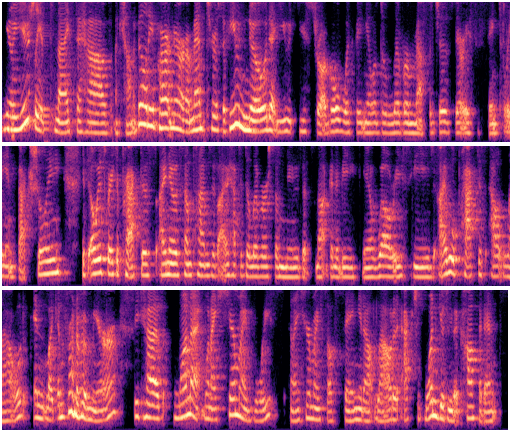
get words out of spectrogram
you know usually it's nice to have accountability partner or mentor. So if you know that you you struggle with being able to deliver messages very succinctly and factually it's always great to practice. I know sometimes if i have to deliver some news that's not going to be you know well received i will practice out loud and like in front of a mirror because one I, when i hear my voice and i hear myself saying it out loud it actually one gives me the confidence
